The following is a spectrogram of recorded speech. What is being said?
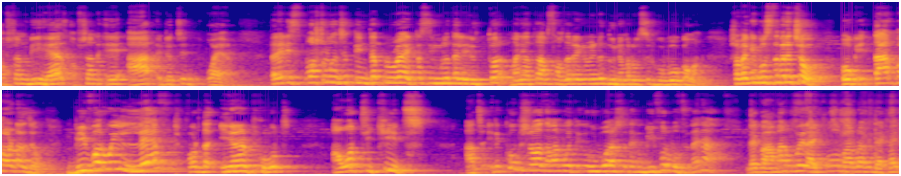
option B has option A আর এটা হচ্ছে ওয়ার তাহলে এটা স্পষ্ট বলছে তিনটা প্লুরাল একটা সিঙ্গুলার তাহলে উত্তর মানে অর্থাৎ সাউদার এগ্রিমেন্টের দুই নম্বর উত্তর হুবহু কমন সবাই কি বুঝতে পেরেছ? ওকে তারপরটা যাও। Before we left for the airport our tickets আচ্ছা এটা খুব সহজ, আমার বই থেকে হুবহু আসছে, দেখো বিফোর বলছে, তাই না? দেখো, আমার বই রাইট ফর্ম ভার্ব আমি দেখাই।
